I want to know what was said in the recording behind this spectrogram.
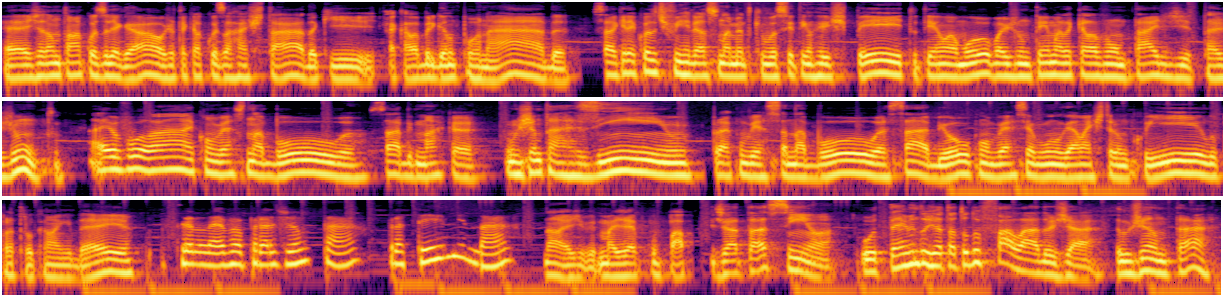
é, já não tá uma coisa legal, já tá aquela coisa arrastada que acaba brigando por nada. Sabe aquela coisa de fim de relacionamento que você tem o respeito, tem o amor, mas não tem mais aquela vontade de estar tá junto? Aí eu vou lá e converso na boa, sabe? Marca um jantarzinho pra conversar na boa, sabe? Ou conversa em algum lugar mais tranquilo pra trocar uma ideia. Você leva pra jantar, pra terminar. Não, mas é, o papo já tá assim, ó. O término já tá tudo falado já. O jantar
